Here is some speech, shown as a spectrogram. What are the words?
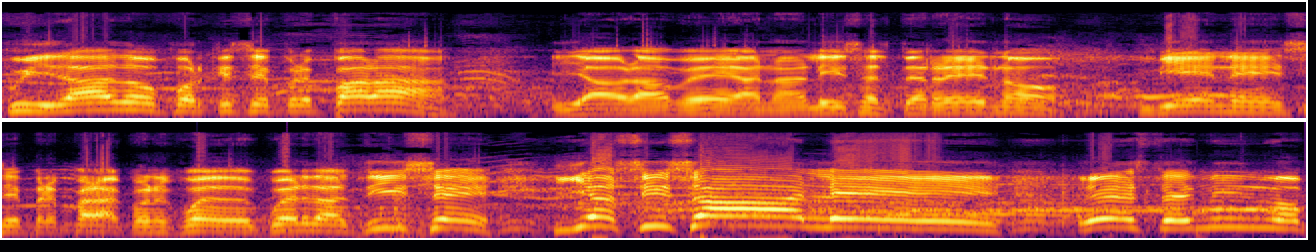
Cuidado porque se prepara. Y ahora ve, analiza el terreno. Viene, se prepara con el juego de cuerdas. Dice, y así sale. Este mismo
